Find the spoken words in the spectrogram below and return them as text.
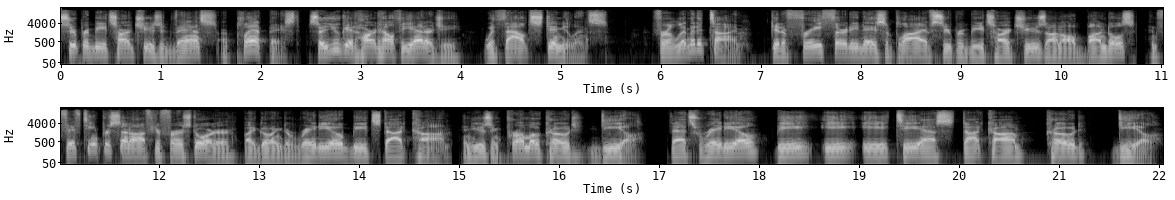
Superbeats Heart Chews Advance are plant based, so you get heart healthy energy without stimulants. For a limited time, get a free 30 day supply of Superbeats Heart Chews on all bundles and 15% off your first order by going to radiobeats.com and using promo code DEAL. That's radio, B E E T S.com, code DEAL.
